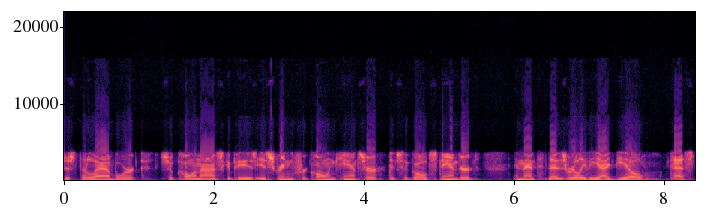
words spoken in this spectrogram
just the lab work. So, colonoscopy is, is screening for colon cancer, it's the gold standard. And that, that is really the ideal test.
